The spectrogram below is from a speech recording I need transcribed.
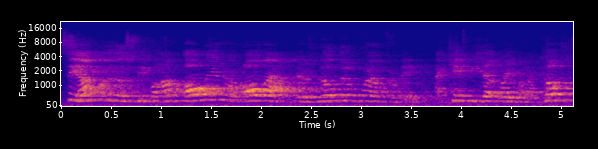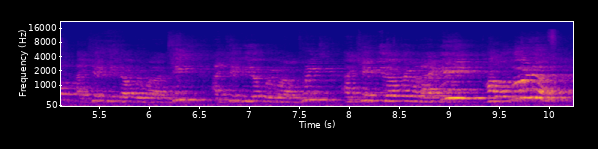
See, I'm one of those people. I'm all in or all out. There's no middle ground for me. I can't be that way when I coach. I can't be that way when I teach. I can't be that way when I preach. I can't be that way when I eat. Hallelujah.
